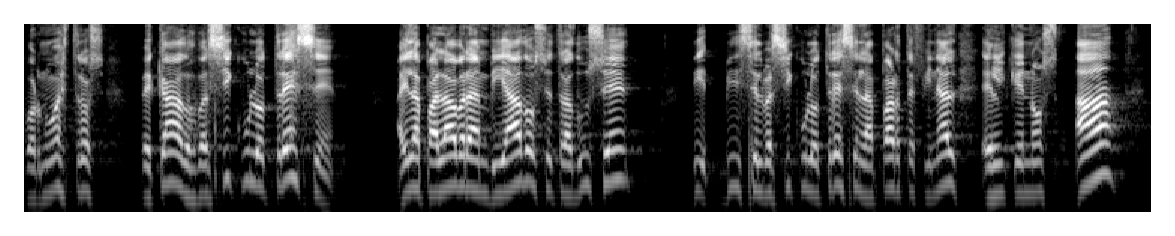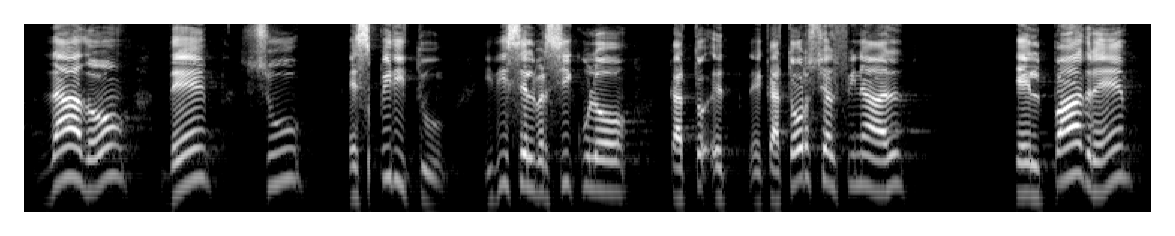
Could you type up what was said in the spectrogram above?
por nuestros pecados. Versículo 13. Ahí la palabra enviado se traduce, dice el versículo 13 en la parte final, el que nos ha dado de su espíritu. Y dice el versículo 14 eh, eh, al final, que el Padre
